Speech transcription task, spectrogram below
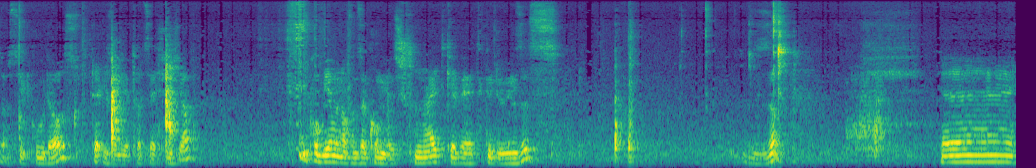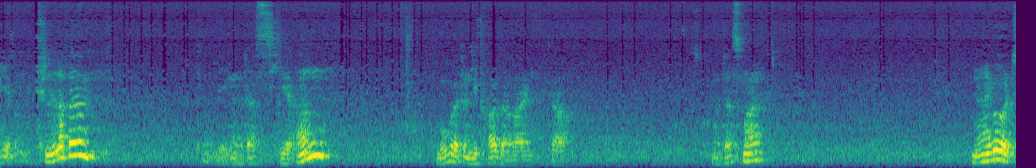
Das sieht gut aus. Der isoliert tatsächlich ab. Dann probieren wir noch unser komisches Schneidgerät Gedönses. So. Äh, hier eine Klappe. Dann legen wir das hier an. Wo gehört denn die Faser rein? Da. Jetzt gucken wir das mal. Na gut.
